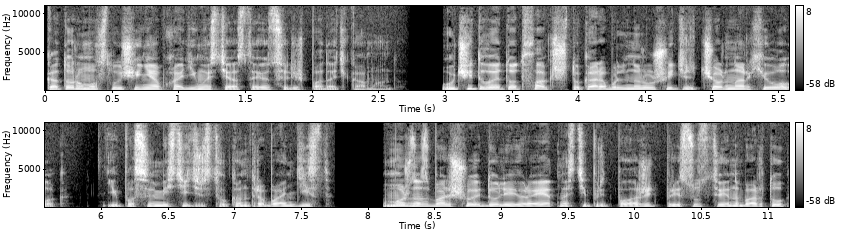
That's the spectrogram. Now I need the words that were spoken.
которому в случае необходимости остается лишь подать команду. Учитывая тот факт, что корабль-нарушитель — черный археолог и по совместительству контрабандист, можно с большой долей вероятности предположить присутствие на борту,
